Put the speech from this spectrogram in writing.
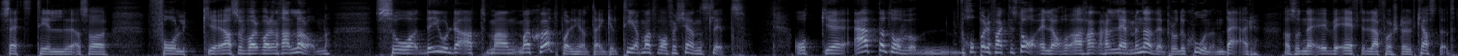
sett till alltså, folk, alltså vad, vad den handlar om. Så det gjorde att man, man sköt på den helt enkelt. Temat var för känsligt. Och eh, Apatow hoppade faktiskt av, eller han, han lämnade produktionen där. Alltså när, efter det där första utkastet.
